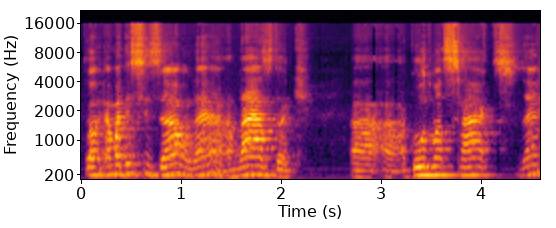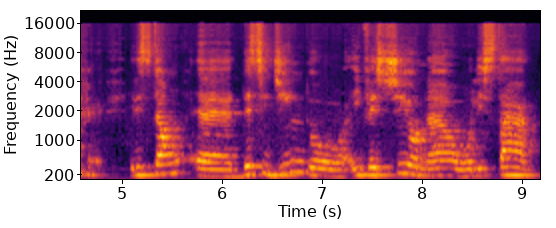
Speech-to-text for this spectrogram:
Então, é uma decisão, né? A Nasdaq, a, a Goldman Sachs, né? Eles estão é, decidindo investir ou não, ou listar,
